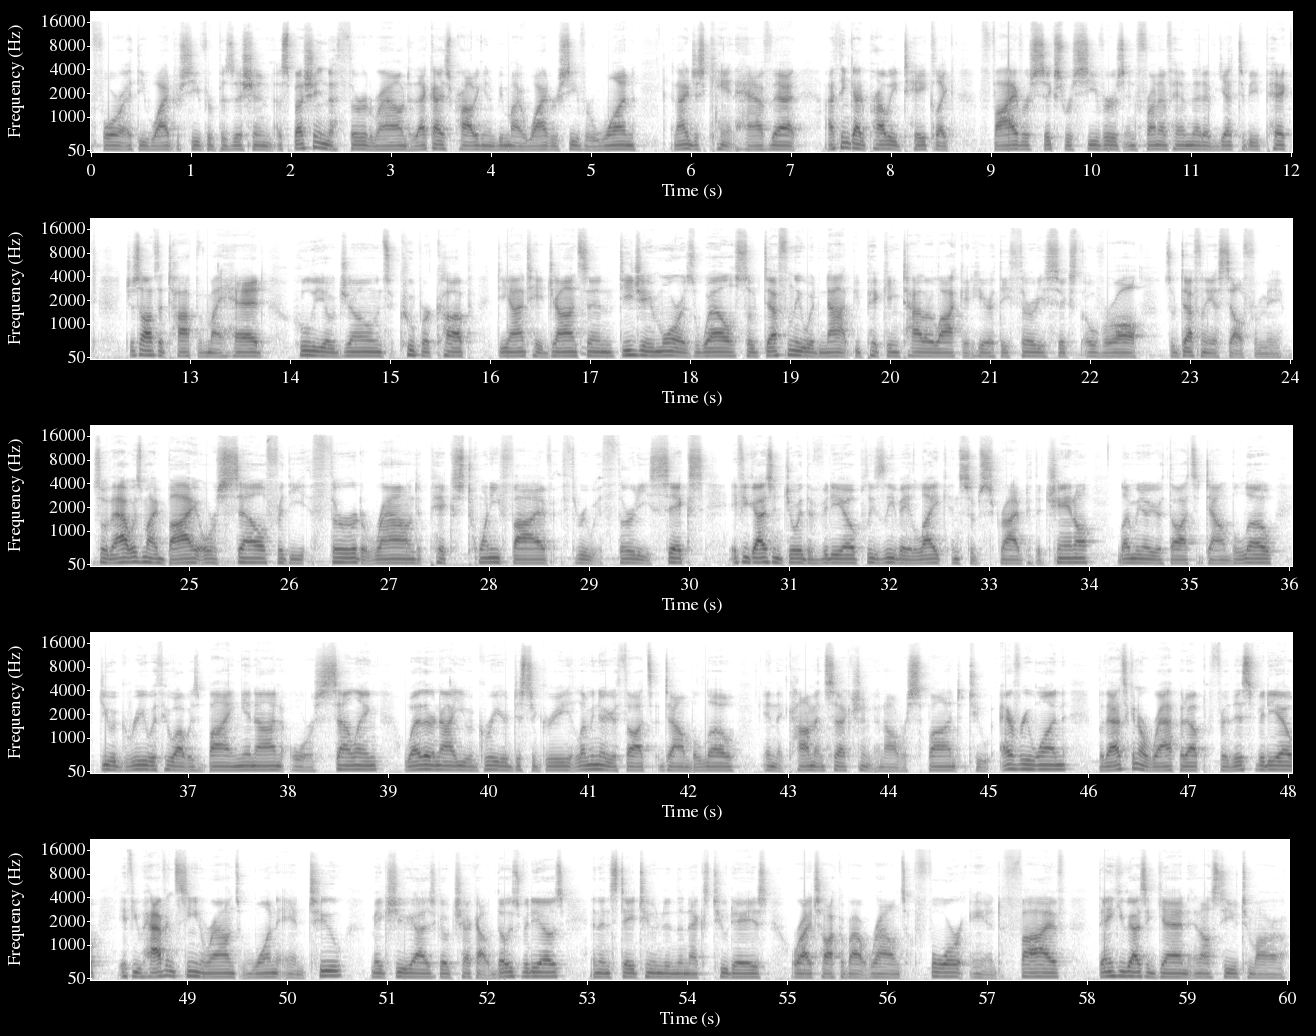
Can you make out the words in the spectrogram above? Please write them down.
for at the wide receiver position, especially in the third round. That guy's probably going to be my wide receiver one, and I just can't have that. I think I'd probably take like five or six receivers in front of him that have yet to be picked just off the top of my head. Julio Jones, Cooper Kupp, Diontae Johnson, DJ Moore as well. So definitely would not be picking Tyler Lockett here at the 36th overall. So definitely a sell for me. So that was my buy or sell for the third round picks 25 through 36. If you guys enjoyed the video, please leave a like and subscribe to the channel. Let me know your thoughts down below. Do you agree with who I was buying in on or selling? Whether or not you agree or disagree, let me know your thoughts down below in the comment section and I'll respond to everyone. But that's going to wrap it up for this video. If you haven't seen rounds one and two, make sure you guys go check out those videos and then stay tuned in the next two days where I talk about rounds four and five. Thank you guys again, and I'll see you tomorrow.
